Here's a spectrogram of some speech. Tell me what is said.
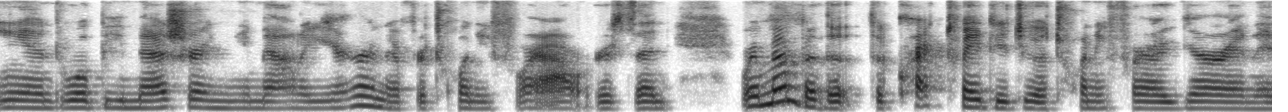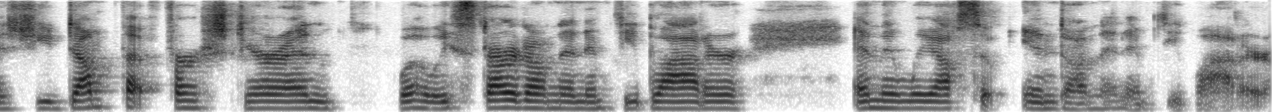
and we'll be measuring the amount of urine over 24 hours. And remember, the, the correct way to do a 24 hour urine is you dump that first urine. Well, we start on an empty bladder and then we also end on an empty bladder.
